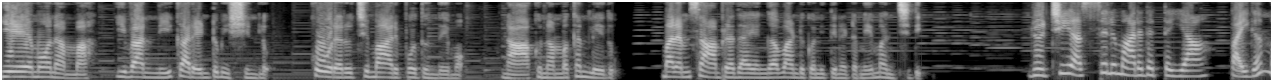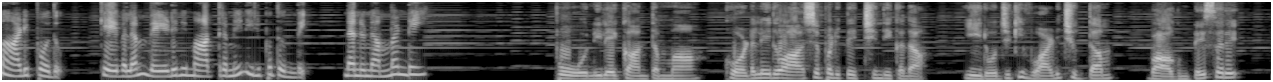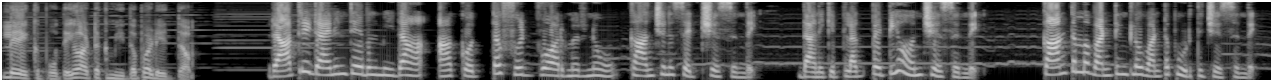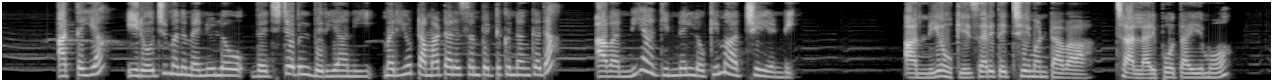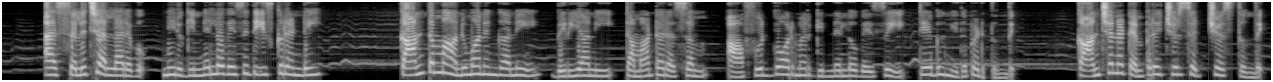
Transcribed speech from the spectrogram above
ఏమోనమ్మా ఇవన్నీ కరెంటు మిషన్లు. కూర రుచి మారిపోతుందేమో. నాకు నమ్మకం లేదు. మనం సాంప్రదాయంగా వండుకొని తినటమే మంచిది. రుచి అస్సలు మారదత్తయ్యా. పైగా మాడిపోదు. కేవలం వేడిని మాత్రమే నిలుపుతుంది. నన్ను నమ్మండి. పోనీలే కాంతమ్మ. కోడలేదో ఆశపడి తెచ్చింది కదా. ఈ రోజుకి వాడి చూద్దాం. బాగుంటే సరే. లేకపోతే అటక మీద పడేద్దాం. రాత్రి డైనింగ్ టేబుల్ మీద ఆ కొత్త ఫుడ్ వార్మర్ను కాంచన సెట్ చేసింది. దానికి ప్లగ్ పెట్టి ఆన్ చేసింది. కాంతమ్మ వంటింట్లో వంట పూర్తి చేసింది. అత్తయ్య ఈరోజు మన మెనూలో వెజిటేబుల్ బిర్యానీ మరియు టమాటా రసం పెట్టుకున్నాం కదా అవన్నీ ఆ గిన్నెల్లోకి మార్చేయండి. అన్నీ ఒకేసారి తెచ్చేయమంటావా? చల్లారిపోతాయేమో? అస్సలు చల్లారవు. మీరు గిన్నెల్లో వేసి తీసుకురండి. కాంతమ్మ అనుమానంగానే బిర్యానీ టమాటా రసం ఆ ఫుడ్ వార్మర్ గిన్నెల్లో వేసి టేబుల్ మీద పెడుతుంది. కాంచన టెంపరేచర్ సెట్ చేస్తుంది.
